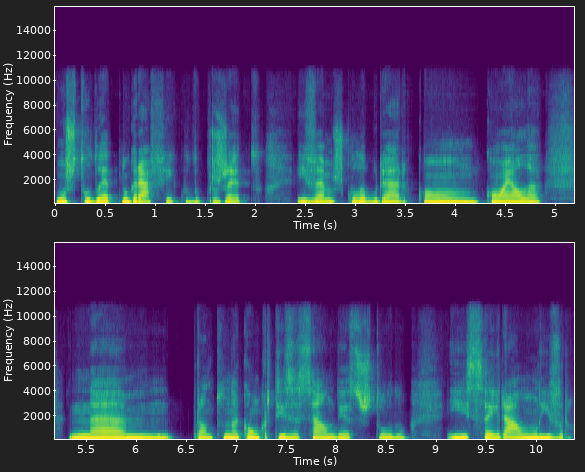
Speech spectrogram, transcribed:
um estudo etnográfico do projeto e vamos colaborar com, com ela na pronto, na concretização desse estudo e sairá um livro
